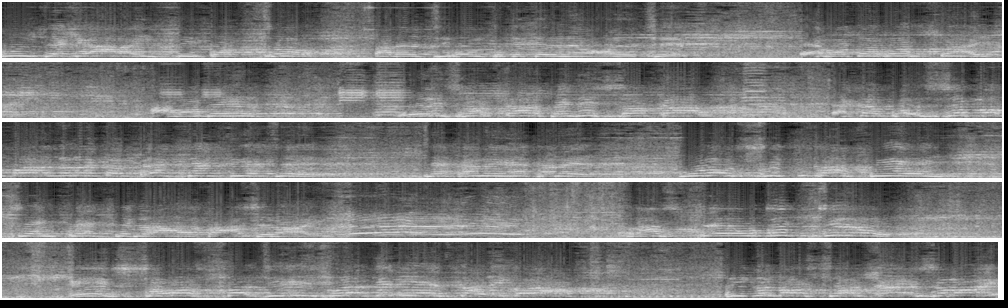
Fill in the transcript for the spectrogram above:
দুই থেকে আড়াইটি বছর তাদের জীবন থেকে কেড়ে নেওয়া হয়েছে। এমত অবস্থায় আমাদের ওই সরকার, ব্রিটিশ সরকার একটা বৈষম্য করার জন্য একটা প্যাকেট দিয়েছে, যেখানে এখানে কোন শিক্ষার্থী সেই প্যাকেটের আওতা আসে নাই। রাষ্ট্রের উচিত ছিল, এই সমস্ত জিনিসগুলোকে নিয়ে স্টাডি করা বিগত সরকারের সময়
